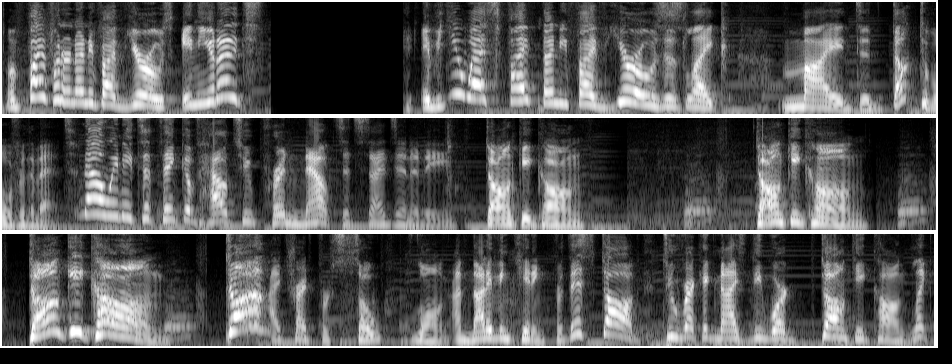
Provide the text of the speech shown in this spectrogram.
595 euros in the United States. If US 595 euros is like my deductible for the vet. Now we need to think of how to pronounce its identity. Donkey Kong. Donkey Kong. Donkey Kong! Dog! I tried for so long, I'm not even kidding, for this dog to recognize the word Donkey Kong. Like,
